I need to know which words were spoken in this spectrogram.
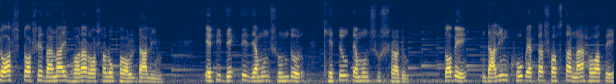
টস টসে দানায় ভরা রসালো ফল, ডালিম। এটি দেখতে যেমন সুন্দর, খেতেও তেমন সুস্বাদু। তবে ডালিম খুব একটা সস্তা না হওয়াতে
